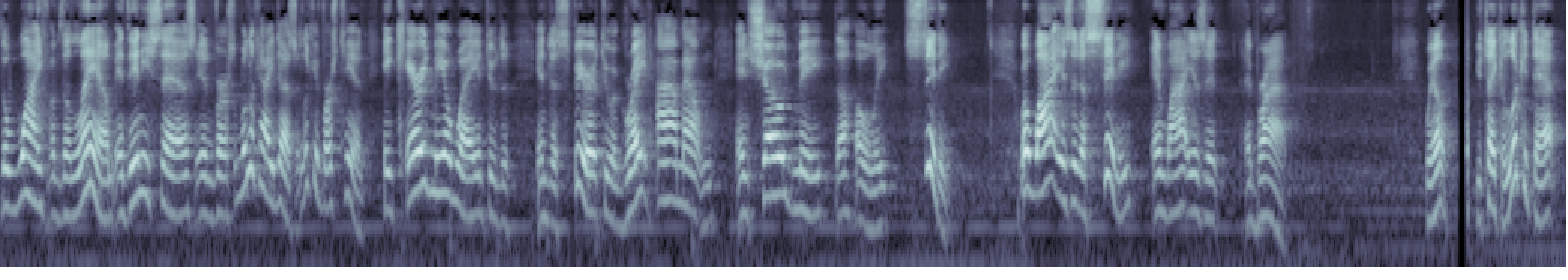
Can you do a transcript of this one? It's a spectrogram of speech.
the wife of the Lamb. And then he says in verse, well, look how he does it. Look at verse 10. He carried me away into the into spirit to a great high mountain and showed me the holy city. Well, why is it a city and why is it a bride? Well, you take a look at that,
